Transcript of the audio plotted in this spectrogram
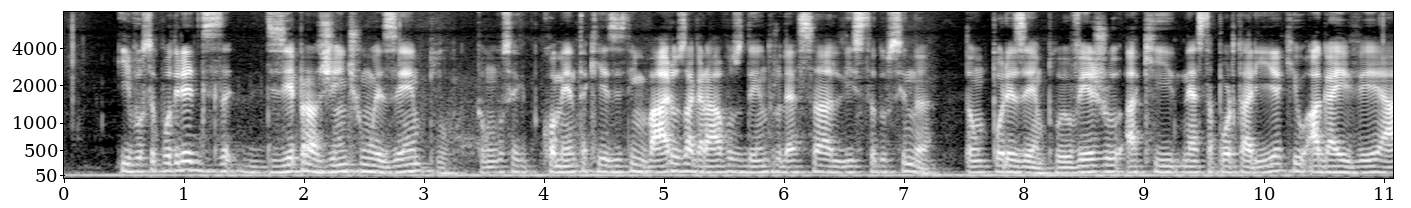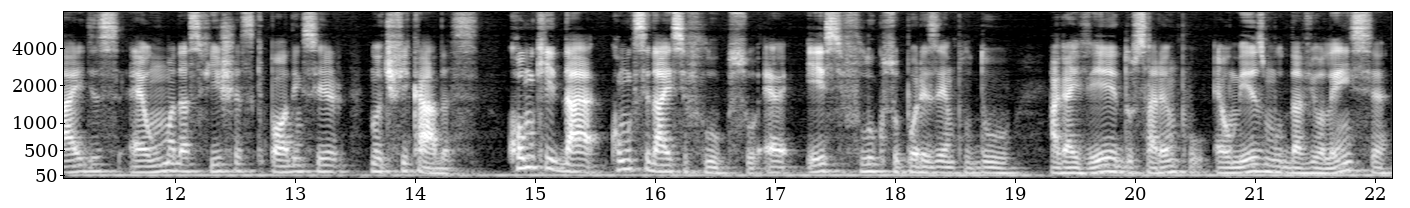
E você poderia dizer para a gente um exemplo? Então, você comenta que existem vários agravos dentro dessa lista do Sinan. Então, por exemplo, eu vejo aqui nesta portaria que o HIV/AIDS é uma das fichas que podem ser notificadas. Como que, dá, como que se dá esse fluxo? É esse fluxo, por exemplo, do HIV, do sarampo, é o mesmo da violência?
